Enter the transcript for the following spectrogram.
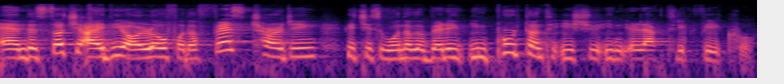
And such idea allow for the fast charging, which is one of the very important issue in electric vehicle.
